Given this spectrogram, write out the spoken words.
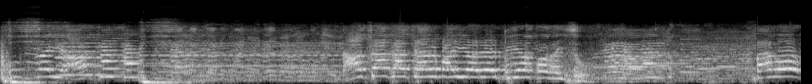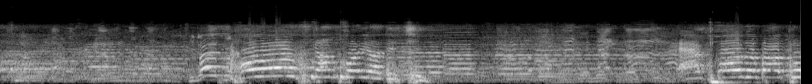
ফুসলাইয়া কাঁচা কাঁচার মাইয়ারে বিয়া করাইছো। খরচ কইরা দিচ্ছি। এখন বাপু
